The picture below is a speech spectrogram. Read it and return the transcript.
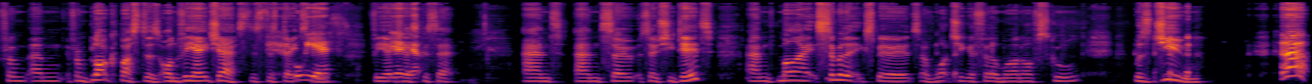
from um, from Blockbusters on VHS? This this dates oh, yes. VHS yeah, yeah. cassette." And and so so she did. And my similar experience of watching a film while off school was Dune. oh,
